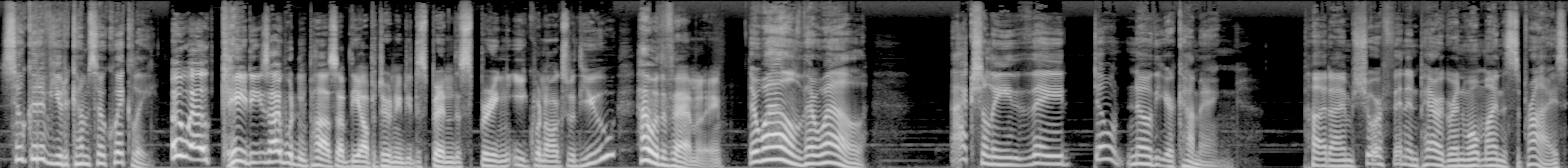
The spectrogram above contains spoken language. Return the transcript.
So good of you to come so quickly. Oh, well, Cades, I wouldn't pass up the opportunity to spend the spring equinox with you. How are the family? They're well, they're well. Actually, they don't know that you're coming. but I'm sure Finn and Peregrine won't mind the surprise.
